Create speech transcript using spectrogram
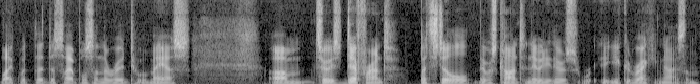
like with the disciples on the road to Emmaus. Um, so he's different, but still there was continuity. There was you could recognize them.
